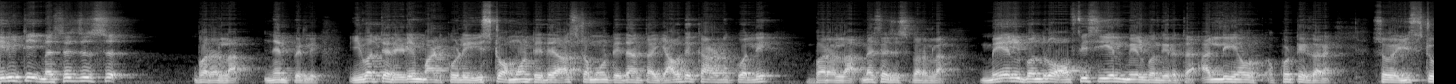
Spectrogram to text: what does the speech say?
ಈ ರೀತಿ ಮೆಸೇಜಸ್ ಬರಲ್ಲ. ನೆನಪಿರಲಿ. ಇವತ್ತೇ ರೆಡಿ ಮಾಡ್ಕೊಳ್ಳಿ. ಇಷ್ಟು ಅಮೌಂಟ್ ಇದೆ, ಅಷ್ಟು ಅಮೌಂಟ್ ಇದೆ ಅಂತ ಯಾವುದೇ ಕಾರಣಕ್ಕೂ ಅಲ್ಲಿ ಬರಲ್ಲ. ಮೆಸೇಜಸ್ ಬರಲ್ಲ. ಮೇಲ್ ಬಂದರೂ ಆಫೀಸಿಯಲ್ ಮೇಲ್ ಬಂದಿರುತ್ತೆ. ಅಲ್ಲಿ ಅವ್ರು ಕೊಟ್ಟಿದ್ದಾರೆ ಸೊ ಇಷ್ಟು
